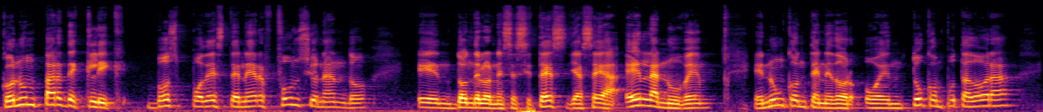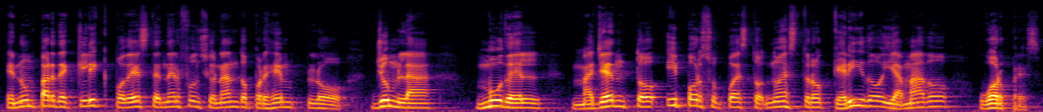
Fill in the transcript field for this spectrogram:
Con un par de clics, vos podés tener funcionando en donde lo necesites, ya sea en la nube, en un contenedor o en tu computadora. En un par de clics podés tener funcionando, por ejemplo, Joomla, Moodle, Magento y por supuesto nuestro querido y amado WordPress.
